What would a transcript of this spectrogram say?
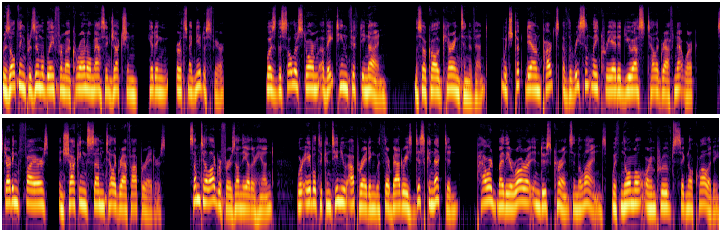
resulting presumably from a coronal mass ejection hitting Earth's magnetosphere, was the solar storm of 1859, the so called Carrington event, which took down parts of the recently created U.S. telegraph network, starting fires and shocking some telegraph operators. Some telegraphers, on the other hand, were able to continue operating with their batteries disconnected, powered by the aurora induced currents in the lines, with normal or improved signal quality.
